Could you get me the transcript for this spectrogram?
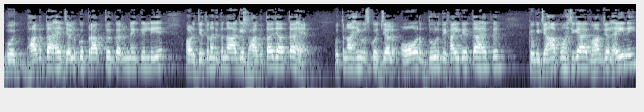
वो भागता है जल को प्राप्त करने के लिए और जितना जितना आगे भागता जाता है, उतना ही उसको जल और दूर दिखाई देता है फिर, क्योंकि जहाँ पहुँच गया है वहाँ जल है ही नहीं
